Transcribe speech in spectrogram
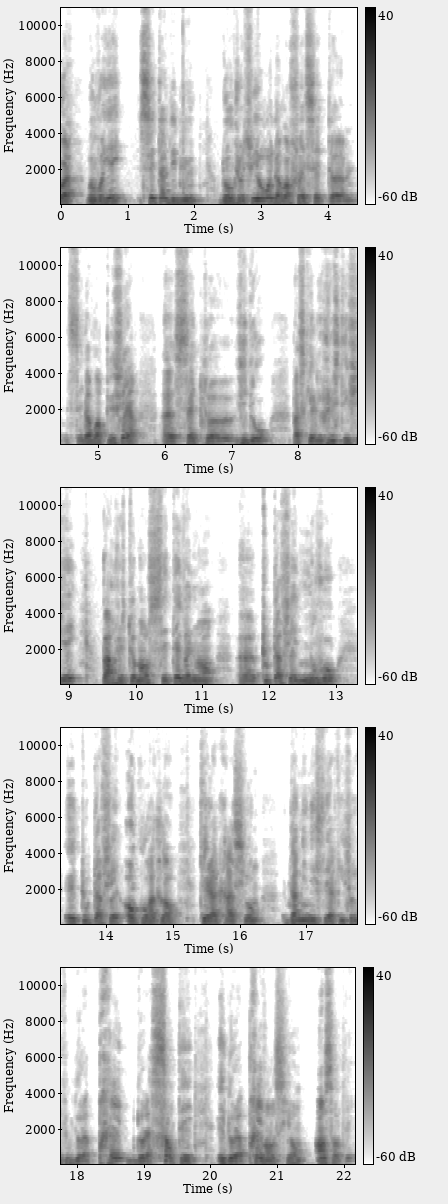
Voilà, vous voyez, c'est un début. Donc je suis heureux d'avoir fait cette, euh, d'avoir pu faire euh, cette euh, vidéo parce qu'elle est justifiée par justement cet événement tout à fait nouveau et tout à fait encourageant qui est la création d'un ministère qui s'occupe de, la de la santé et de la prévention en santé.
